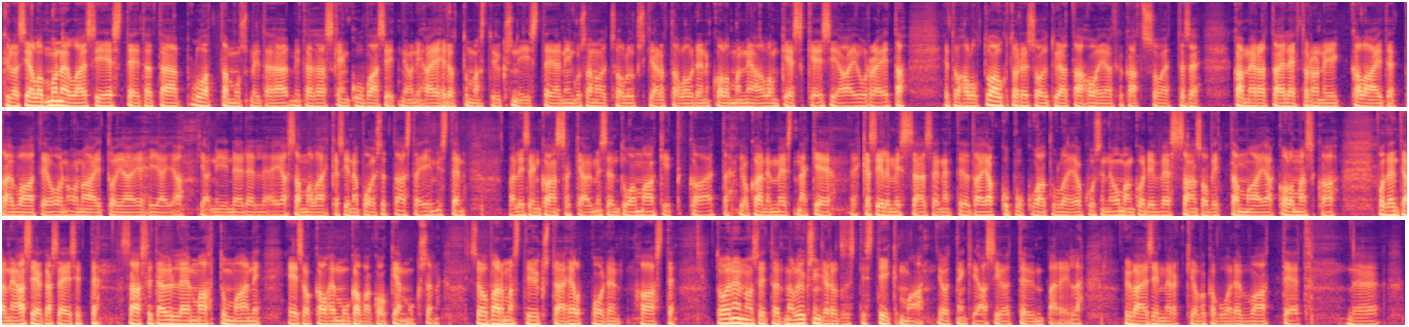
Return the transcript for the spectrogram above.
Kyllä siellä on monenlaisia esteitä. Tämä luottamus, mitä, mitä sä äsken kuvasit, niin on ihan ehdottomasti yksi niistä. Ja niin kuin sanoit, se on yksi kiertotalouden kolmannen aallon keskeisiä ajureita. Että on haluttu auktorisoituja tahoja, jotka katsoo, että se kamera tai elektroniikkalaite tai vaate on, on aito ja ehjä ja, ja niin edelleen. Ja samalla ehkä siinä poistetaan sitä ihmisten välisen kanssakäymisen tuomaa kitkaa, että jokainen meistä näkee ehkä silmissään sen, että jotain jakkupukua tulee joku sinne oman kodin vessaan sovittamaan ja kolmaskaan potentiaalinen asiakas ei sitten saa sitä ylleen mahtumaan, niin ei se ole kauhean mukava kokemuksena. Se on varmasti yksi tämä helppouden haaste. Toinen on sitten, että meillä on yksinkertaisesti stigmaa joidenkin asioiden ympärillä. Hyvä esimerkki on vaikka vuoden vaatteet.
